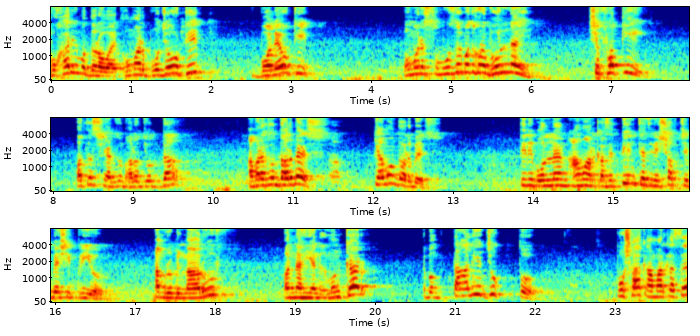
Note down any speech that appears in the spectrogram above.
বোখারির মধ্যে রওয়ায়ত ওমার বোঝেও ঠিক, বলেও ঠিক। ওমারের সমুজের মধ্যে কোনো ভুল নাই। সে ফকি, অথচ সে একজন ভালো যোদ্ধা, আমার একজন দরবেশ। কেমন দরবেশ? তিনি বললেন, আমার কাছে তিনটে জিনিস সবচেয়ে বেশি প্রিয়। আমরুবিল মারুফ অন্নাহিয়ানুল মুনকার এবং তালিযুক্ত পোশাক আমার কাছে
